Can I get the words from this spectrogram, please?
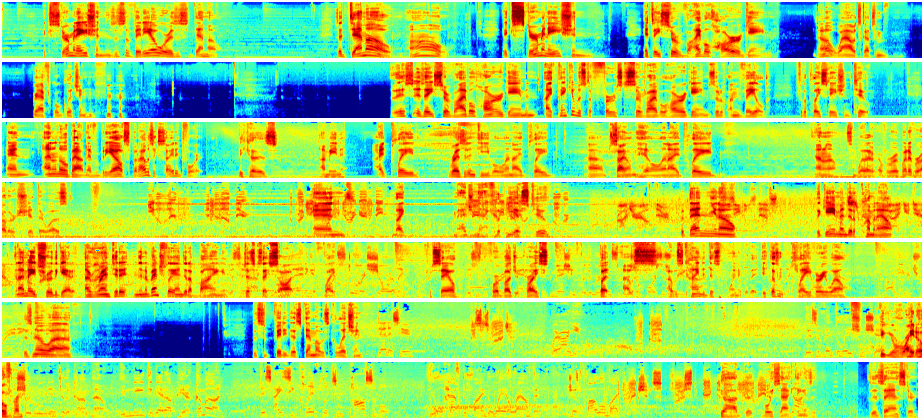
Extermination. Is this a video or is this a demo? It's a demo. Oh. Extermination. It's a survival horror game. Oh, wow. It's got some graphical glitching. this is a survival horror game, and I think it was the first survival horror game sort of unveiled for the PlayStation 2. And I don't know about everybody else, but I was excited for it because, I mean, I'd played Resident Evil and I'd played uh, Silent Hill and I'd played, I don't know, some whatever, whatever other shit there was. And like Imagine that for the PS2. But then, you know, the game ended up coming out, and I made sure to get it. I rented it, and then eventually I ended up buying it just because I saw it, like, for sale for a budget price. But I was I was kind of disappointed with it. It doesn't play very well. There's no uh, This video, this demo is glitching. Dennis here. This is Roger. Where are you? Look up. There's a ventilation shaft. Dude, you're right over him. Should lead into the compound. You need to get up here. Come on. This icy cliff looks impossible. You'll have to find a way around it. Just follow my Directions. First, God, the the voice acting is a disaster.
